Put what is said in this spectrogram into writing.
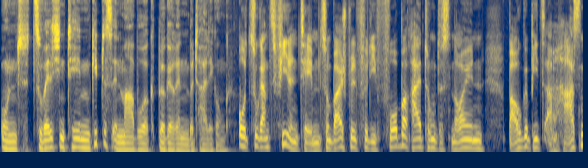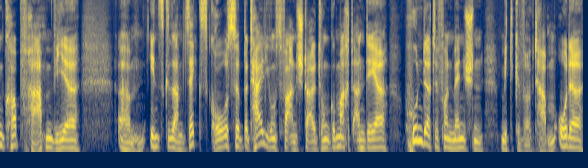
Und zu welchen Themen gibt es in Marburg Bürgerinnenbeteiligung? Oh, zu ganz vielen Themen. Zum Beispiel für die Vorbereitung des neuen Baugebiets am Hasenkopf haben wir ähm, insgesamt sechs große Beteiligungsveranstaltungen gemacht, an der Hunderte von Menschen mitgewirkt haben. Oder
